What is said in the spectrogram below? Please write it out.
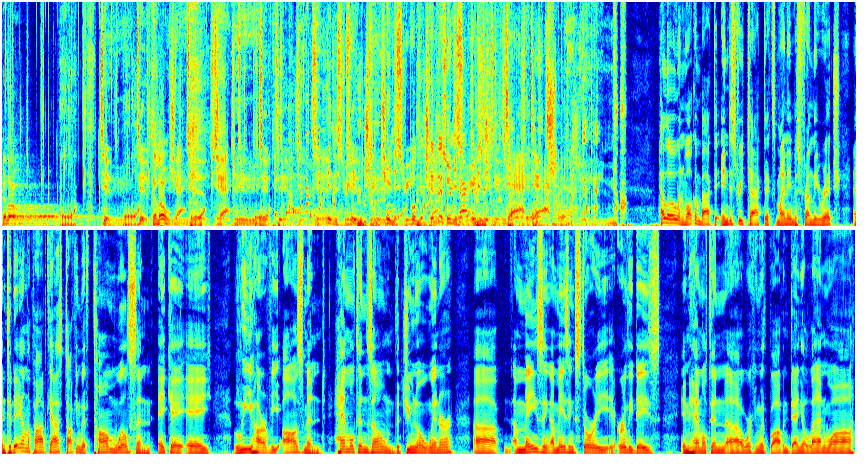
Hello. two, two. Hello. Chat, two, chat, two, two, two, two. Industry, industry, industry, Okay, industry tactics. tactics. Hello and welcome back to Industry Tactics. My name is Friendly Rich, and today on the podcast, talking with Tom Wilson, aka Lee Harvey Osmond, Hamilton's Own, the Juno winner. Uh, amazing, amazing story. Early days in Hamilton, uh, working with Bob and Daniel Lanois.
